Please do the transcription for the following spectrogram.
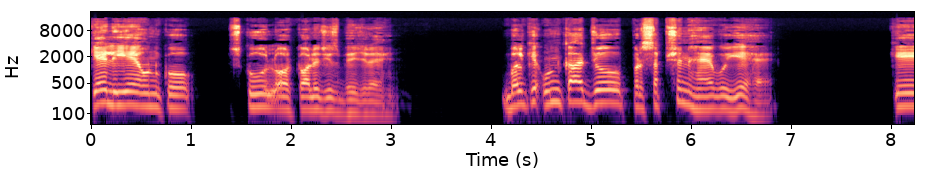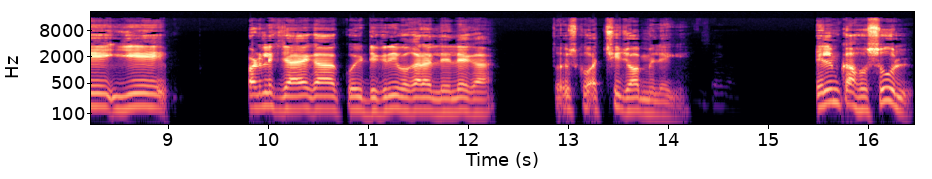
کے لیے ان کو اسکول اور کالجز بھیج رہے ہیں۔ بلکہ ان کا جو پرسپشن ہے وہ یہ ہے کہ یہ پڑھ لکھ جائے گا، کوئی ڈگری وغیرہ لے لے گا تو اس کو اچھی جاب ملے گی۔ علم کا حصول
